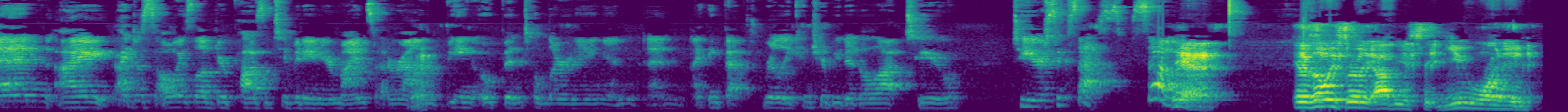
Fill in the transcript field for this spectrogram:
And I, I just always loved your positivity and your mindset around Yeah. being open to learning, and, and I think that's really contributed a lot to to your success. So Yeah. It was always really obvious that you wanted,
